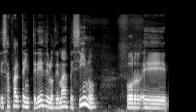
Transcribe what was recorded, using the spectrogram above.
de esa falta de interés de los demás vecinos por, eh,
